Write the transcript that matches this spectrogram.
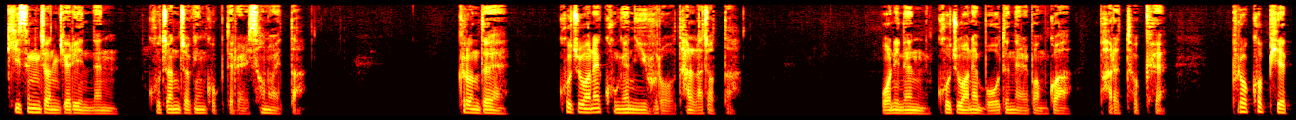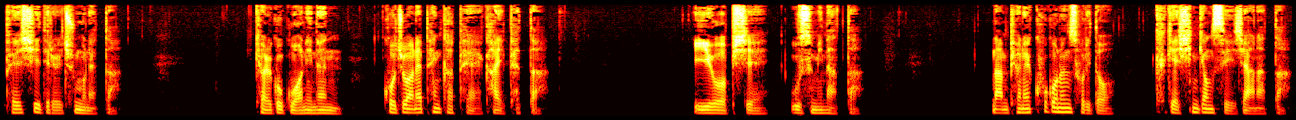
기승전결이 있는 고전적인 곡들을 선호했다. 그런데 고주원의 공연 이후로 달라졌다. 원인은 고주원의 모든 앨범과 바르토크, 프로코피에프의 CD를 주문했다. 결국 원인은 고주원의 팬카페에 가입했다. 이유 없이 웃음이 났다. 남편의 코 고는 소리도 크게 신경 쓰이지 않았다.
